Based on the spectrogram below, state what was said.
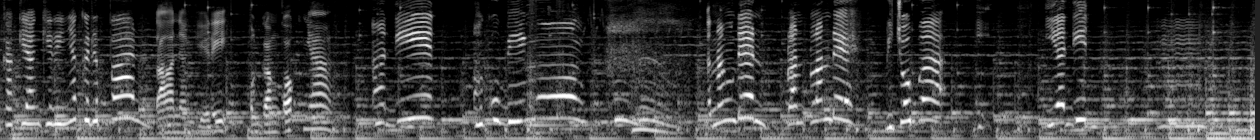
kaki yang kirinya ke depan. Tangan yang kiri pegang koknya. Adit, aku bingung. Tenang Den, pelan-pelan deh. Dicoba. I- iya Dit. Hmm.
